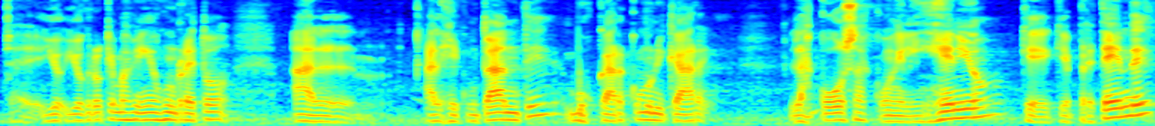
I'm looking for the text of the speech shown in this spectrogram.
O sea, yo, yo creo que más bien es un reto al, al ejecutante buscar comunicar las cosas con el ingenio que, que pretende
